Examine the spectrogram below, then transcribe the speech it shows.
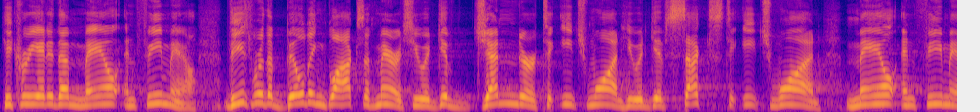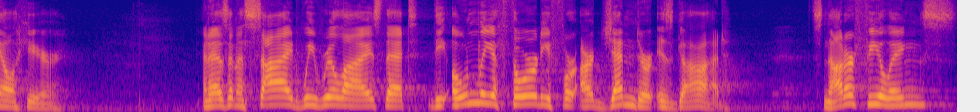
He created them male and female. These were the building blocks of marriage. He would give gender to each one, he would give sex to each one, male and female here. And as an aside, we realize that the only authority for our gender is God. It's not our feelings,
